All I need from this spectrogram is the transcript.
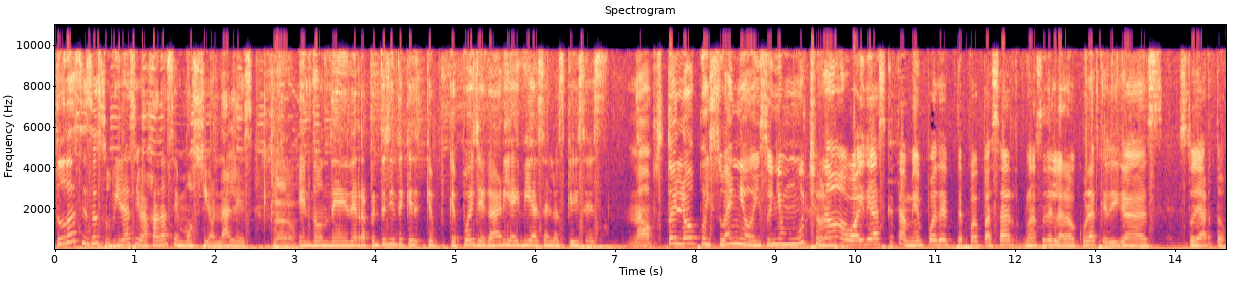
Todas esas subidas y bajadas emocionales, Claro. en donde de repente siente que, que- que puedes llegar y hay días en los que dices, no, pues estoy loco y sueño y sueño mucho, ¿no? No, o hay días que también puede, te puede pasar. Nace de la locura que digas, estoy harto.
